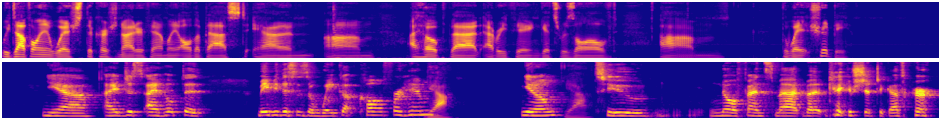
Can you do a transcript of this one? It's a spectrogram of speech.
we definitely wish the Kirschenheiter family all the best, and um, I hope that everything gets resolved um, the way it should be. Yeah, I just I hope that maybe this is a wake up call for him. Yeah, you know, yeah, to no offense, Matt, but get your shit together,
